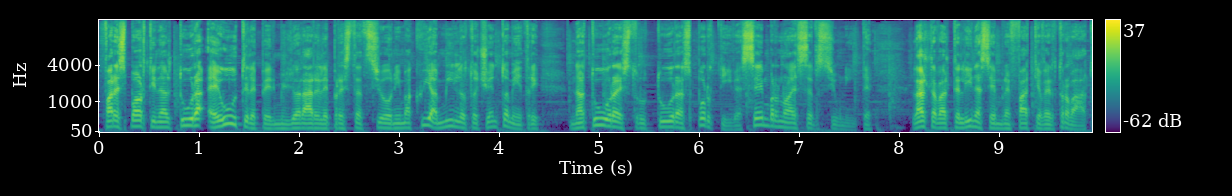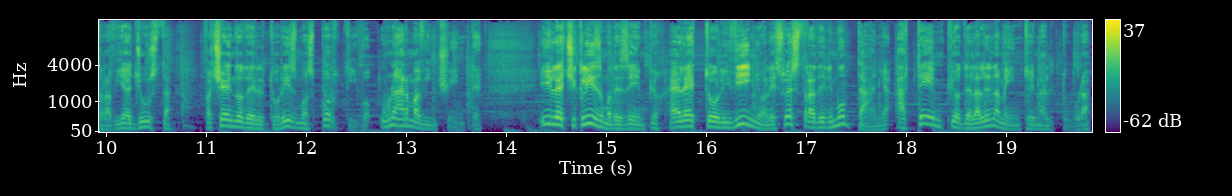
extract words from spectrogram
Fare sport in altura è utile per migliorare le prestazioni, ma qui a 1800 metri natura e struttura sportive sembrano essersi unite. L'Alta Valtellina sembra infatti aver trovato la via giusta, facendo del turismo sportivo un'arma vincente. Il ciclismo, ad esempio, ha eletto Livigno le sue strade di montagna a tempio dell'allenamento in altura.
